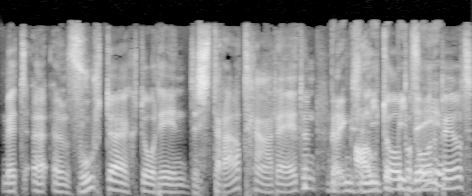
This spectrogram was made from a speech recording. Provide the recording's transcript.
met een voertuig doorheen de straat gaan rijden. Breng een auto ideeën. bijvoorbeeld.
